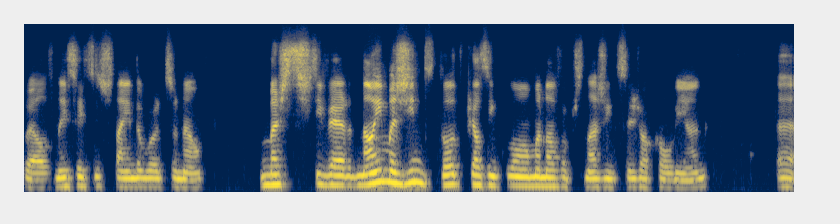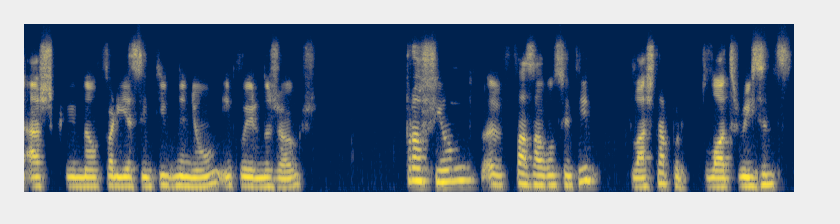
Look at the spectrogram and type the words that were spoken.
12, nem sei se isso está in the works ou não, mas se estiver, não imagino de todo que eles incluam uma nova personagem que seja o Cole Young. Uh, acho que não faria sentido nenhum incluir nos jogos. Para o filme uh, faz algum sentido, lá está, por plot reasons.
